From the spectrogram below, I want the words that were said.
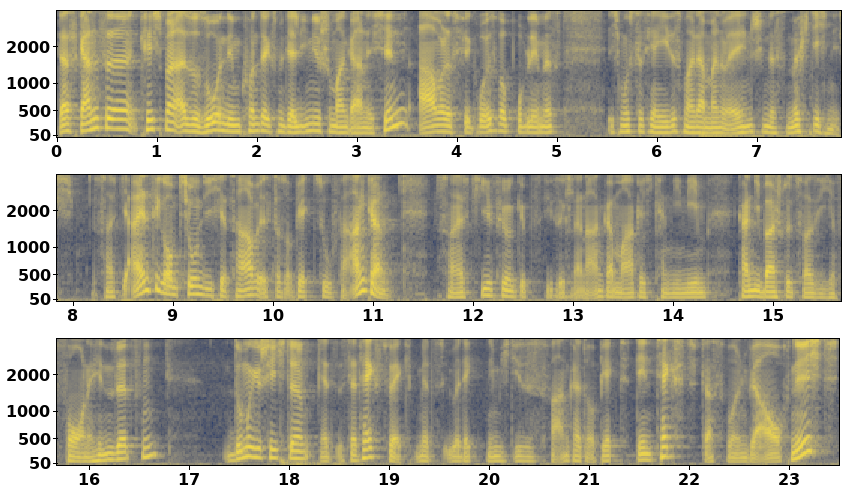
Das Ganze kriegt man also so in dem Kontext mit der Linie schon mal gar nicht hin, aber das viel größere Problem ist, ich muss das ja jedes Mal da manuell hinschieben, das möchte ich nicht. Das heißt, die einzige Option, die ich jetzt habe, ist das Objekt zu verankern. Das heißt, hierfür gibt es diese kleine Ankermarke, ich kann die nehmen, kann die beispielsweise hier vorne hinsetzen. Dumme Geschichte, jetzt ist der Text weg. Jetzt überdeckt nämlich dieses verankerte Objekt den Text. Das wollen wir auch nicht.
